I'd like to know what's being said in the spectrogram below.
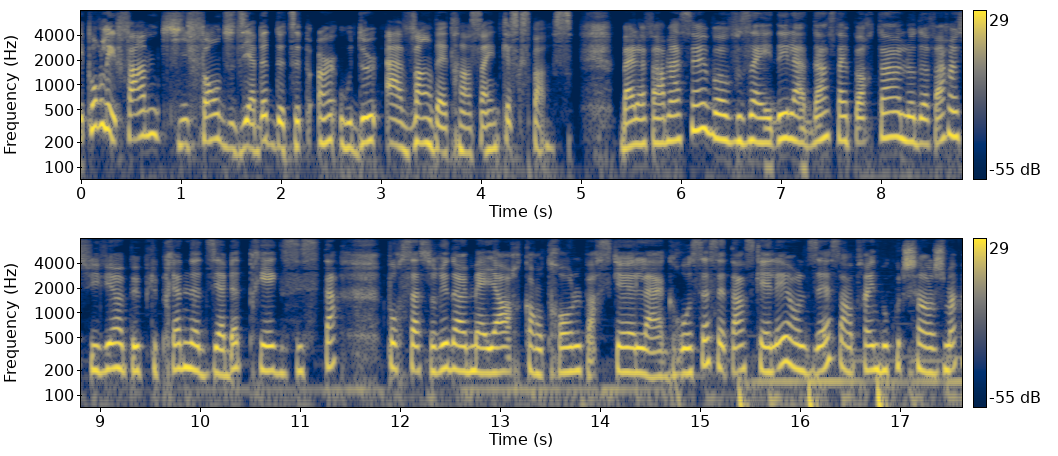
Et pour les femmes qui font du diabète de type 1 ou 2 avant d'être enceinte, qu'est-ce qui se passe? Ben, le pharmacien va vous aider là-dedans. C'est important là, de faire un suivi un peu plus près de notre diabète préexistant pour s'assurer d'un meilleur contrôle parce que la grossesse étant ce qu'elle est, on le disait, ça entraîne beaucoup de changements.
